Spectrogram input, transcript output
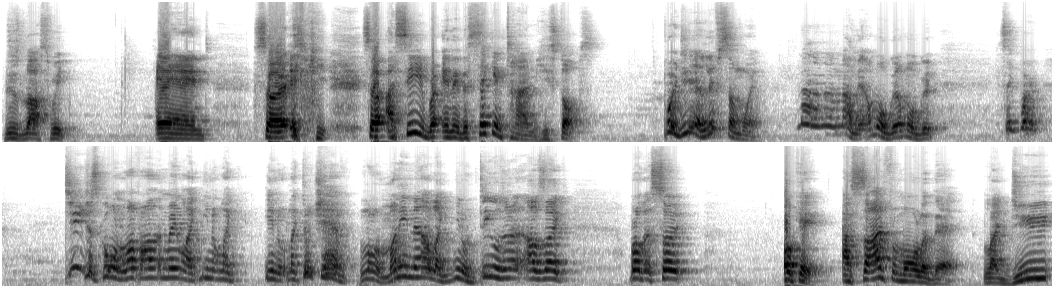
this is last week. And so so I see, and then the second time he stops. Bro, did I live somewhere? No, no, no, no, man. I'm all good. I'm all good. It's like, bro, do you just go on Love Island, man? Like, you know, like, you know, like, don't you have a lot of money now? Like, you know, deals. And I was like, brother, so, okay, aside from all of that, like, do you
